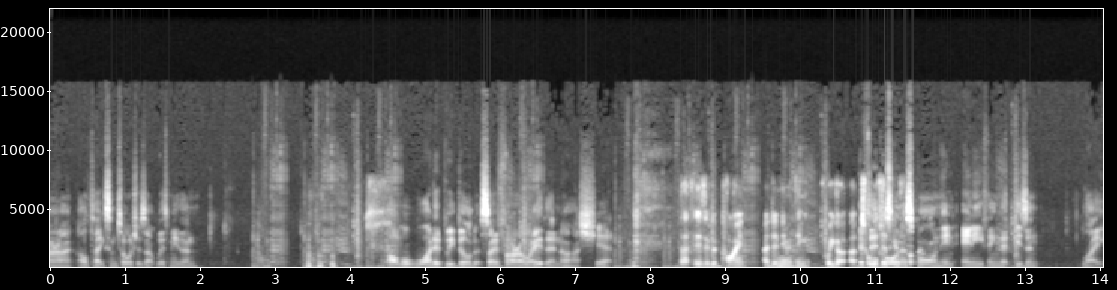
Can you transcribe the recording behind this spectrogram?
All right, I'll take some torches up with me then. oh well, why did we build it so far away then? Oh shit. That is a good point. I didn't even think we got a If tool they're just going to spawn in anything that isn't, like,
